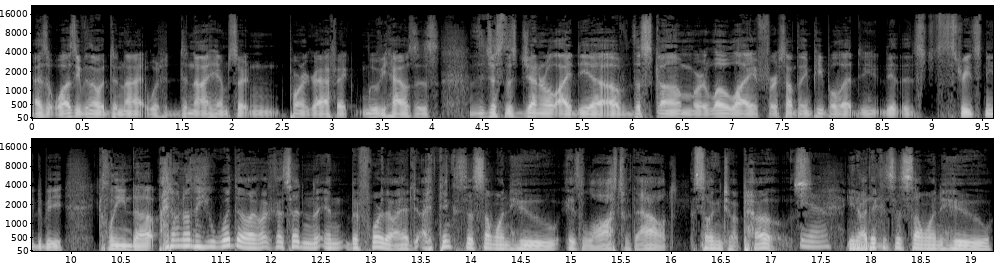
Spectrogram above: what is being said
as it was, even though it deny would deny him certain pornographic movie houses. Just this general idea of the scum or low life or something. People that the streets need to be cleaned up. I don't know that he would though. Like I said in, in before though, I, I think this is someone who is lost without something to oppose. Yeah. You know, I think this is someone who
